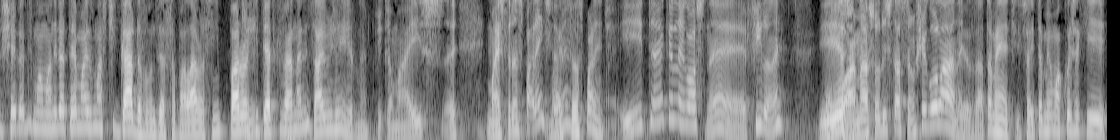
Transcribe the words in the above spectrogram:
chega de uma maneira até mais mastigada, vamos dizer essa palavra assim, para o Sim. arquiteto que vai analisar e o engenheiro, né? Fica mais, é, mais transparente Mais também. transparente. E tem aquele negócio, né? é Fila, né? Isso. Conforme a solicitação chegou lá, né? Exatamente. Isso aí também é uma coisa que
